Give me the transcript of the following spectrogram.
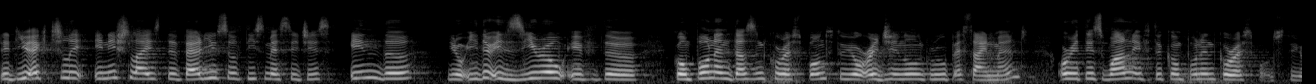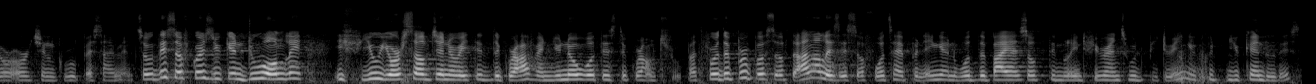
that you actually initialize the values of these messages in the, you know, either it's zero if the component doesn't correspond to your original group assignment, or it is one if the component corresponds to your original group assignment. So this, of course, you can do only if you yourself generated the graph and you know what is the ground truth. But for the purpose of the analysis of what's happening and what the Bayes optimal inference would be doing, you, could, you can do this.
